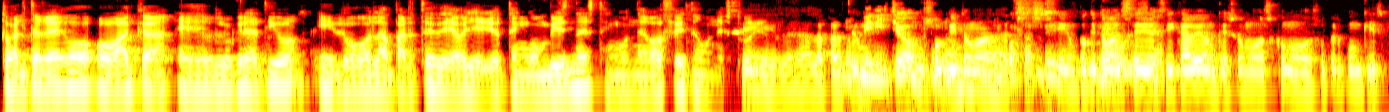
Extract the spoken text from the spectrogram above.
tu alter ego o acá el lucrativo y luego la parte de, oye, yo tengo un business, tengo un negocio y tengo un estudio. Sí, la, parte un, poquito más, sí, un poquito más seria si cabe, aunque somos como super punkis.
